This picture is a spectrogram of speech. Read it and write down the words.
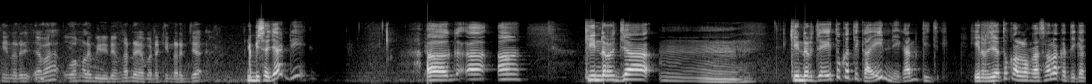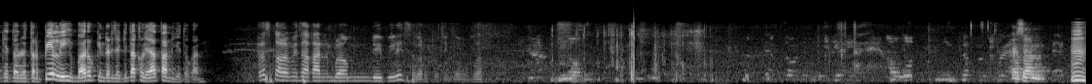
kinerja apa uang lebih didengar daripada kinerja. Ya, bisa jadi. Eh, nggak, eh, eh, kinerja hmm, kinerja itu ketika ini kan ki- kinerja itu kalau nggak salah ketika kita udah terpilih baru kinerja kita kelihatan gitu kan Terus kalau misalkan belum dipilih seperti kucing gue Hasan, hmm,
